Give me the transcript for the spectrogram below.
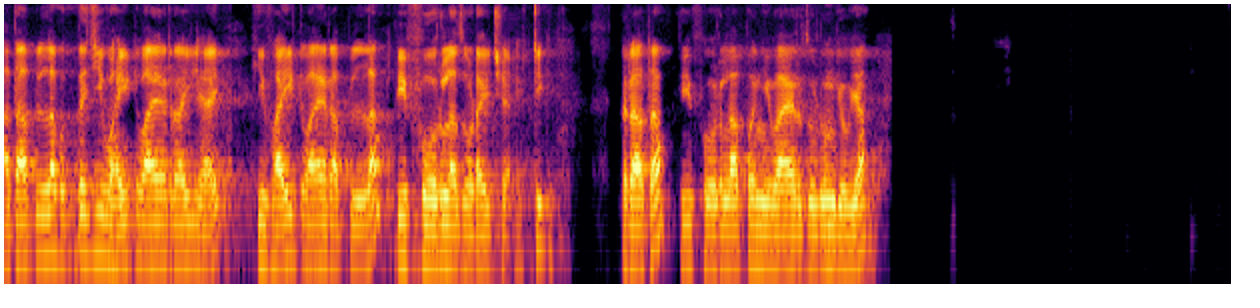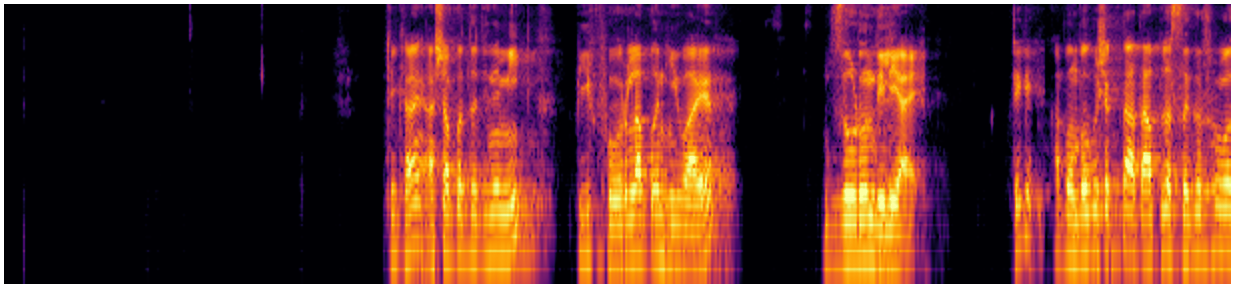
आता आपल्याला फक्त जी व्हाईट वायर राहिली आहे ही व्हाईट वायर आपल्याला पी फोरला जोडायची आहे. ठीक आहे? तर आता पी फोरला आपण ही वायर जोडून घेऊया. ठीक आहे? अशा पद्धतीने मी पी फोरला पण ही वायर जोडून दिली आहे. ठीक आहे? आपण बघू शकता आता आपलं सर्व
